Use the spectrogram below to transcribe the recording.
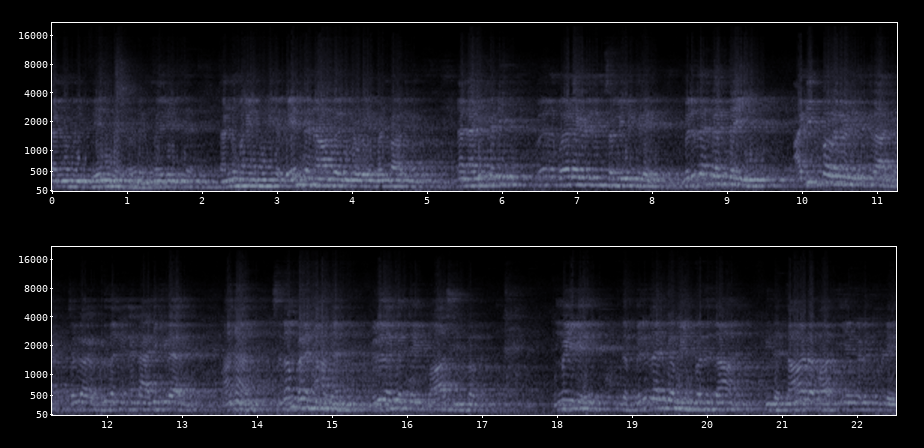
தன்னுமை வேந்தன் உண்மையிலே இந்த தன்னுமையினுடைய வேந்தனாக எங்களுடைய பண்பாடுகள். நான் அடிக்கடி வேறு வேலைகளிலும் சொல்லியிருக்கிறேன். மிருதங்கத்தை அடிப்பவர்கள் இருக்கிறார்கள். சொல்வார்கள் மிருதங்கம் நல்லா அடிக்கிறார் ஆனால் சிதம்பரநாதன் மிருதங்கத்தை வாசிப்பவர். உண்மையிலே இந்த மிருதங்கம் என்பதுதான் இந்த தாள வாத்தியங்களுக்குள்ளே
